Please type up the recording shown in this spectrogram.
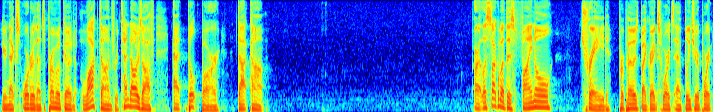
your next order. That's promo code locked on for $10 off at builtbar.com. All right, let's talk about this final trade proposed by Greg Swartz at Bleacher Report.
